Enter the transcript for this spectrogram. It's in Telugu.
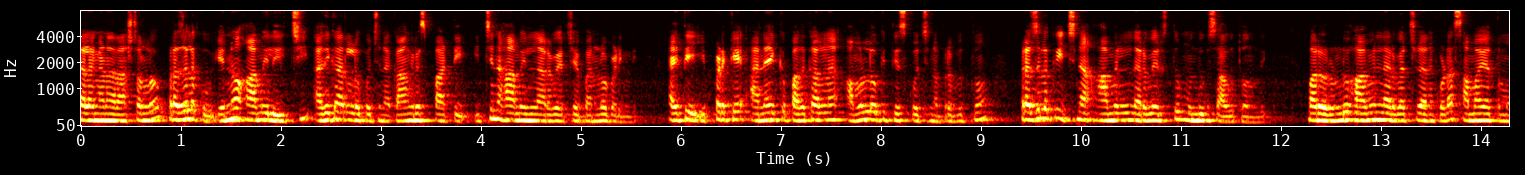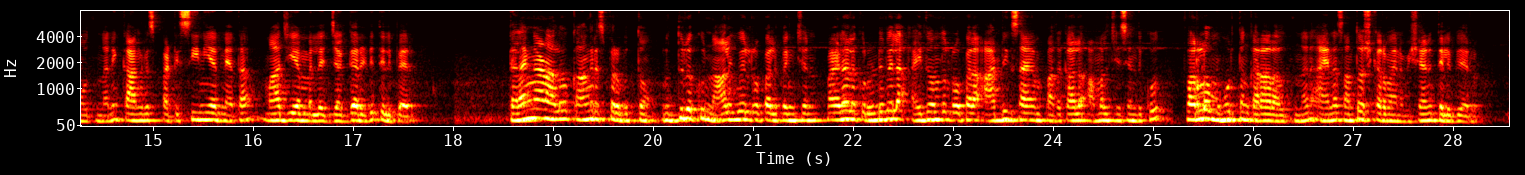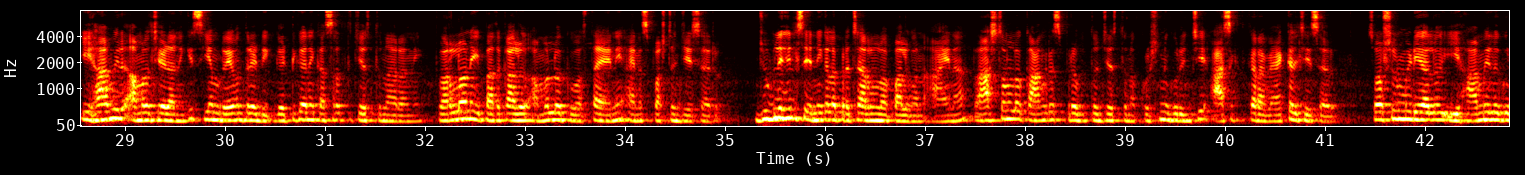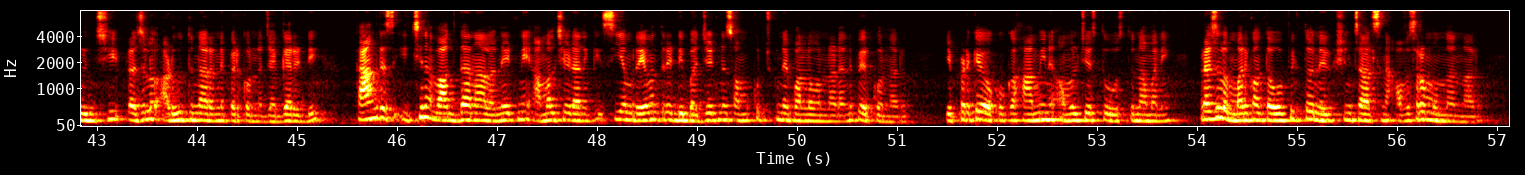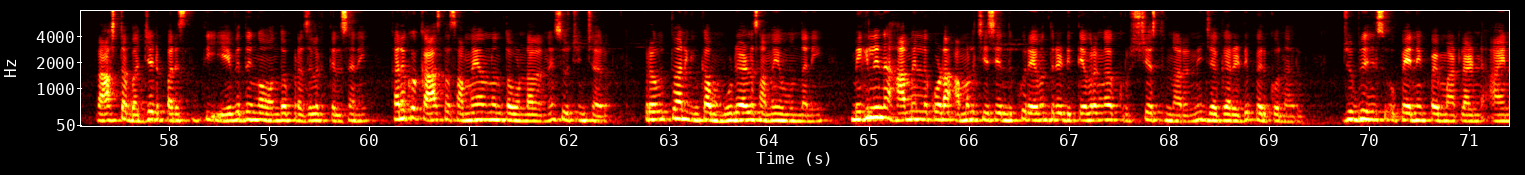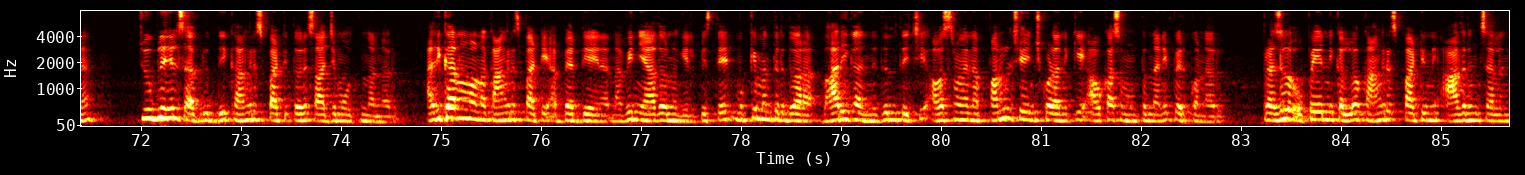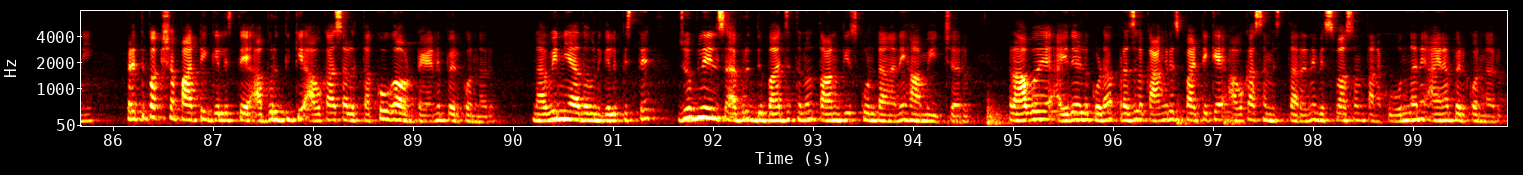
తెలంగాణ రాష్ట్రంలో ప్రజలకు ఎన్నో హామీలు ఇచ్చి అధికారంలోకి వచ్చిన కాంగ్రెస్ పార్టీ ఇచ్చిన హామీలను నెరవేర్చే పనిలో పడింది. అయితే ఇప్పటికే అనేక పథకాలను అమల్లోకి తీసుకొచ్చిన ప్రభుత్వం ప్రజలకు ఇచ్చిన హామీలను నెరవేరుస్తూ ముందుకు సాగుతోంది. మరో రెండు హామీలు నెరవేర్చడానికి కూడా సమాయత్తమవుతుందని కాంగ్రెస్ పార్టీ సీనియర్ నేత మాజీ ఎమ్మెల్యే జగ్గారెడ్డి తెలిపారు. తెలంగాణలో కాంగ్రెస్ ప్రభుత్వం వృద్ధులకు నాలుగు వేల రూపాయల పెన్షన్ మహిళలకు రెండు వేల ఐదు వందల రూపాయల ఆర్థిక సాయం పథకాలు అమలు చేసేందుకు త్వరలో ముహూర్తం ఖరారవుతుందని ఆయన సంతోషకరమైన విషయాన్ని తెలిపారు. ఈ హామీలు అమలు చేయడానికి సీఎం రేవంత్ రెడ్డి గట్టిగానే కసరత్తు చేస్తున్నారని త్వరలోనే ఈ పథకాలు అమల్లోకి వస్తాయని ఆయన స్పష్టం చేశారు. జూబ్లీహిల్స్ ఎన్నికల ప్రచారంలో పాల్గొన్న ఆయన రాష్ట్రంలో కాంగ్రెస్ ప్రభుత్వం చేస్తున్న కృషిని గురించి ఆసక్తికర వ్యాఖ్యలు చేశారు. సోషల్ మీడియాలో ఈ హామీల గురించి ప్రజలు అడుగుతున్నారని పేర్కొన్న జగ్గారెడ్డి కాంగ్రెస్ ఇచ్చిన వాగ్దానాలన్నింటినీ అమలు చేయడానికి సీఎం రేవంత్ రెడ్డి బడ్జెట్ను సమకూర్చుకునే పనిలో ఉన్నాడని పేర్కొన్నారు. ఇప్పటికే ఒక్కొక్క హామీని అమలు చేస్తూ వస్తున్నామని ప్రజలు మరికొంత ఓపికతో నిరీక్షించాల్సిన అవసరం ఉందన్నారు. రాష్ట్ర బడ్జెట్ పరిస్థితి ఏ విధంగా ఉందో ప్రజలకు తెలుసని కనుక కాస్త సమయంతో ఉండాలని సూచించారు. ప్రభుత్వానికి ఇంకా మూడేళ్ళ సమయం ఉందని మిగిలిన హామీలను కూడా అమలు చేసేందుకు రేవంత్ రెడ్డి తీవ్రంగా కృషి చేస్తున్నారని జగ్గారెడ్డి పేర్కొన్నారు. జూబ్లీహిల్స్ ఉప ఎన్నికపై మాట్లాడిన ఆయన జూబ్లీహిల్స్ అభివృద్ధి కాంగ్రెస్ పార్టీతోనే సాధ్యమవుతుందన్నారు. అధికారంలో ఉన్న కాంగ్రెస్ పార్టీ అభ్యర్థి అయిన నవీన్ యాదవ్ను గెలిపిస్తే ముఖ్యమంత్రి ద్వారా భారీగా నిధులు తెచ్చి అవసరమైన పనులు చేయించుకోవడానికి అవకాశం ఉంటుందని పేర్కొన్నారు. ప్రజల ఉప ఎన్నికల్లో కాంగ్రెస్ పార్టీని ఆదరించాలని ప్రతిపక్ష పార్టీ గెలిస్తే అభివృద్ధికి అవకాశాలు తక్కువగా ఉంటాయని పేర్కొన్నారు. నవీన్ యాదవ్ని గెలిపిస్తే జూబ్లీహిల్స్ అభివృద్ధి బాధ్యతను తాను తీసుకుంటానని హామీ ఇచ్చారు. రాబోయే ఐదేళ్ళు కూడా ప్రజలు కాంగ్రెస్ పార్టీకే అవకాశం ఇస్తారని విశ్వాసం తనకు ఉందని ఆయన పేర్కొన్నారు.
